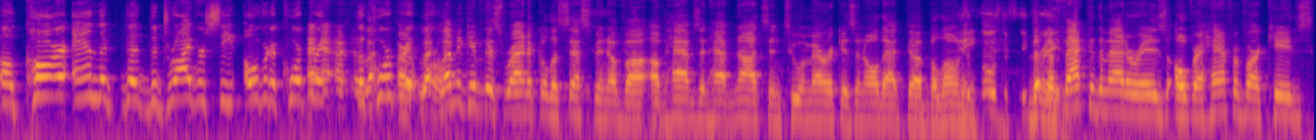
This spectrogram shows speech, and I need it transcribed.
uh, car and the, the the driver's seat over to corporate Uh, uh, the let- corporate all right, let- world. Let, me give this radical assessment of, uh, of haves and have-nots and two Americas and all that uh, baloney. As opposed to free The, the fact of the matter is, over half of our kids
